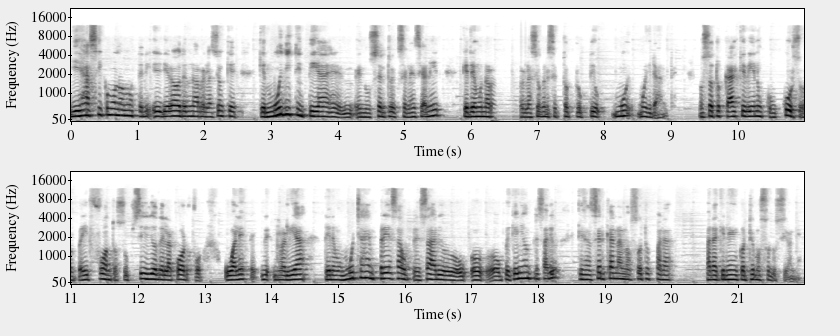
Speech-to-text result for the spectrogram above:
Y es así como nos hemos eh, llegado a tener una relación que, que es muy distintiva en, un centro de excelencia NIT, que tenemos una relación con el sector productivo muy, muy grande. Nosotros cada vez que viene un concurso, pedir fondos, subsidios de la Corfo, o este, en realidad tenemos muchas empresas, empresarios o, pequeños empresarios que se acercan a nosotros para, para que les encontremos soluciones.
